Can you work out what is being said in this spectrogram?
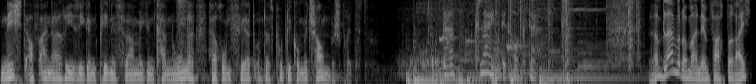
nicht auf einer riesigen penisförmigen Kanone herumfährt und das Publikum mit Schaum bespritzt. Das Kleingedruckte. Ja, bleiben wir doch mal in dem Fachbereich.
